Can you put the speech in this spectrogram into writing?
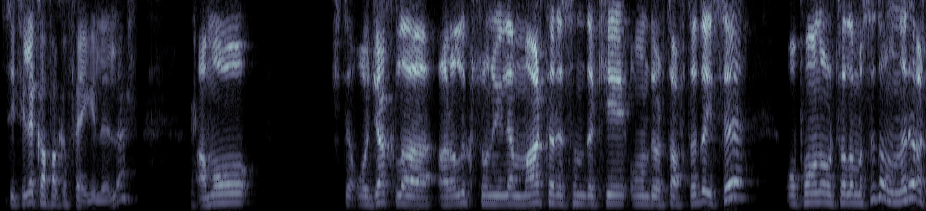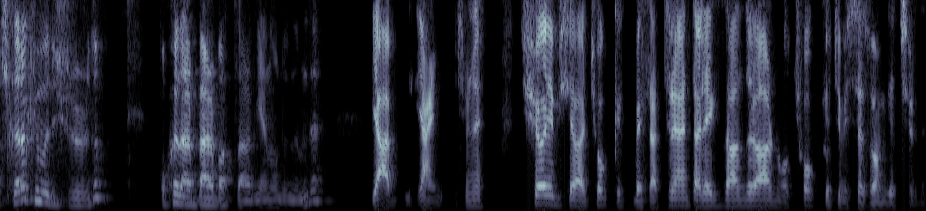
City ile kafa kafaya gelirler. Ama o işte Ocak'la Aralık sonuyla Mart arasındaki 14 haftada ise o puan ortalaması da onları açık ara küme düşürürdü. O kadar berbatlardı yani o dönemde. Ya yani şimdi şöyle bir şey var. Çok mesela Trent Alexander-Arnold çok kötü bir sezon geçirdi.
